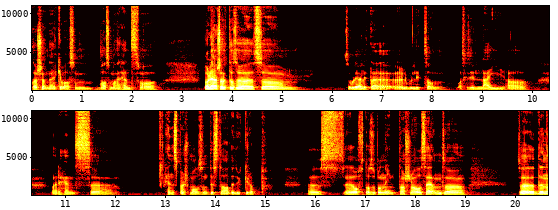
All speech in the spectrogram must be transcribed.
da skjønner jeg ikke hva som, hva som er hens. Og når det er sagt, altså, så, så blir jeg litt, eh, litt sånn Hva skal jeg si lei av det hens uh, hens-spørsmål som til stadig dukker opp. Eh, eh, ofte også på den internasjonale scenen, så så den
